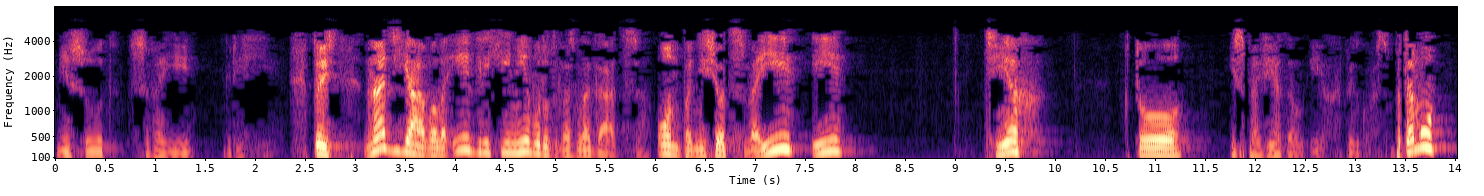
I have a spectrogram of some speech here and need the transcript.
несут свои грехи. То есть на дьявола их грехи не будут возлагаться. Он понесет свои и тех, кто исповедал их пред Господом. Потому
